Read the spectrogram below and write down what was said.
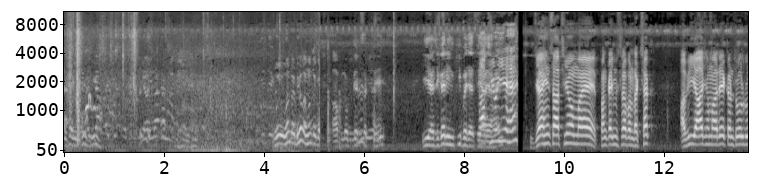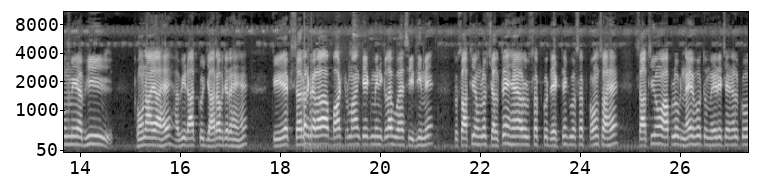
आप लोग देख सकते हैं ये अजगर इनकी वजह से आया साथियों है। ये है। जय हिंद साथियों मैं पंकज मिश्रा वन रक्षक। अभी आज हमारे कंट्रोल रूम में अभी फ़ोन आया है। अभी रात को ग्यारह बज रहे हैं कि एक सर कला बाट क्रमांक एक में निकला हुआ है सीधी में। तो साथियों हम लोग चलते हैं और उस सबको देखते हैं कि वो सब कौन सा है। साथियों आप लोग नए हो तो मेरे चैनल को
